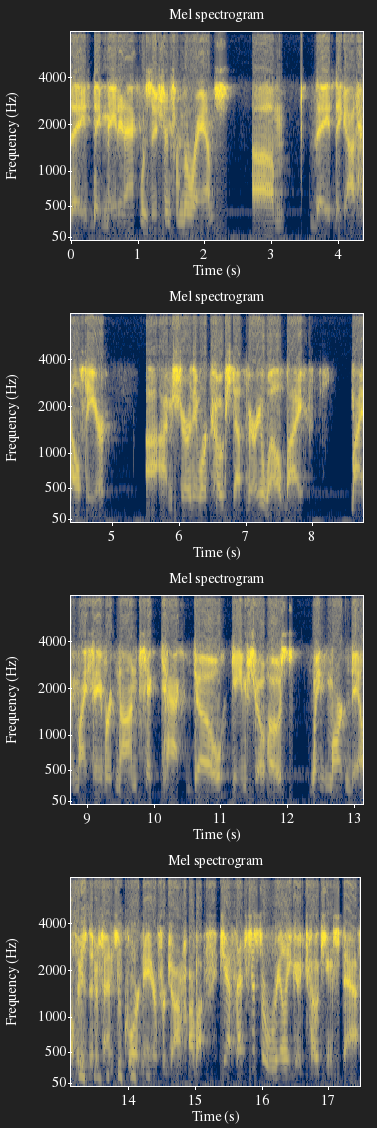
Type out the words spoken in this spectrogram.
they they made an acquisition from the Rams. Um, they they got healthier. Uh, I'm sure they were coached up very well by my my favorite non tic tac dough game show host Wink Martindale, who's the defensive coordinator for John Harbaugh. Jeff, that's just a really good coaching staff.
